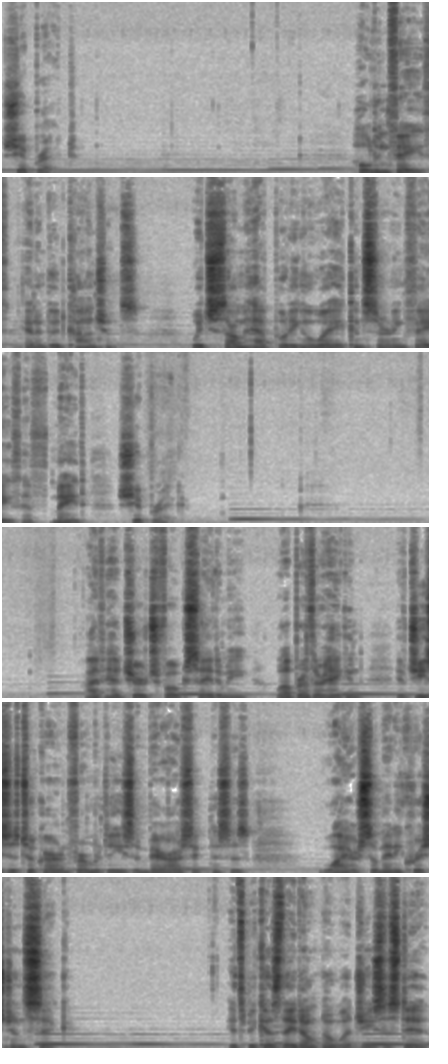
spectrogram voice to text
shipwrecked. Holding faith and a good conscience, which some have putting away concerning faith have made shipwreck. I've had church folks say to me, Well, Brother Hagin, if Jesus took our infirmities and bare our sicknesses, why are so many Christians sick? It's because they don't know what Jesus did.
